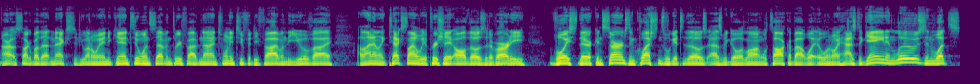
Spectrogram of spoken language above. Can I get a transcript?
All right, let's talk about that next. If you want to weigh in, you can. 217 359 2255 on the U of I Illini Link text line. We appreciate all those that have already voiced their concerns and questions. We'll get to those as we go along. We'll talk about what Illinois has to gain and lose and what's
